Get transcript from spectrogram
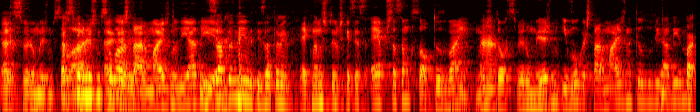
A receber o mesmo salário, a, receber o mesmo salário. a gastar mais no dia a dia. Exatamente, exatamente. é que não nos podemos esquecer, é a prestação que sobe, tudo bem, mas ah. estou a receber o mesmo e vou gastar mais naquilo do dia a dia. Pá,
